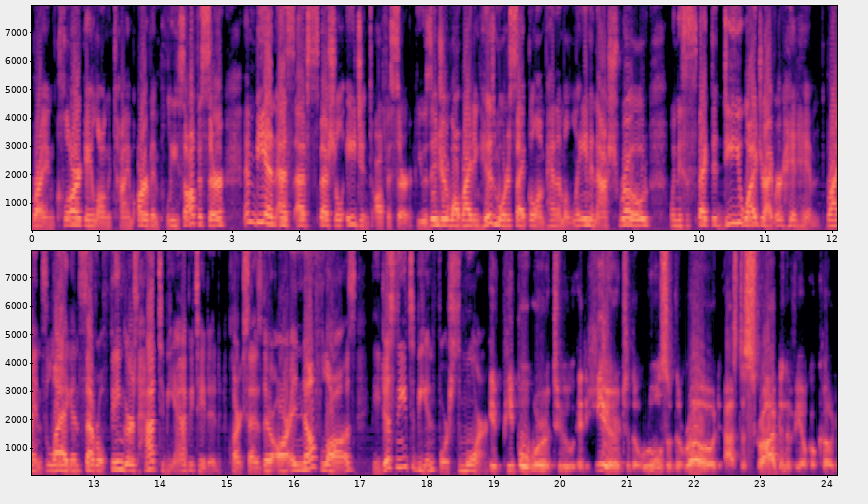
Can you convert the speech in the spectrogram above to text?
Brian Clark, a longtime Arvin police officer and BNSF special agent officer. He was injured while riding his motorcycle on Panama Lane and Ash Road when a suspected DUI driver hit him. Brian's leg and several fingers had to be amputated. Clark says there are enough laws, they just need to be enforced more. If people were to adhere to the rules of the road as described in the vehicle code,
